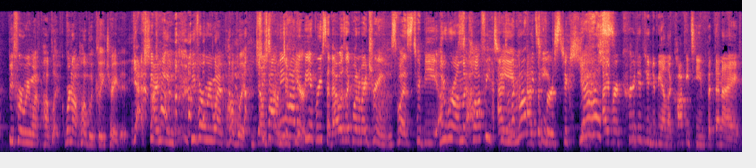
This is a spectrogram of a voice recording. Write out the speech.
before we went public. We're not publicly traded. Yeah, she I mean, before we went public Downtown She taught me to how here. to be a barista. That was like one of my dreams was to be. A you were on the coffee I was on team coffee at the team. first exchange. Yes. I recruited you to be on the coffee team, but then I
